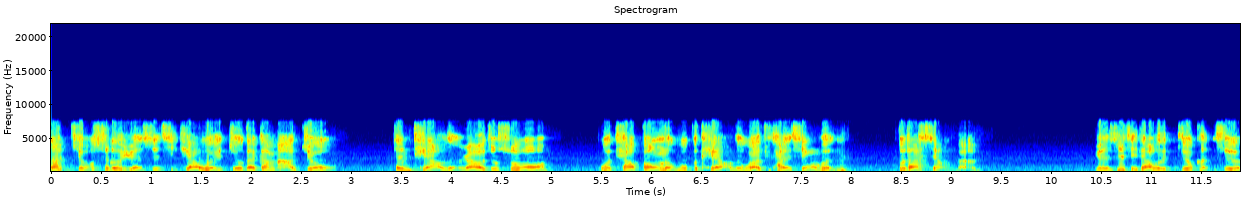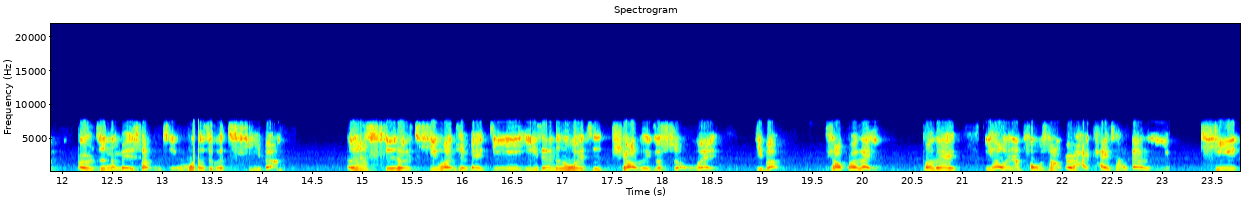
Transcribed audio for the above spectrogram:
那九是个原始起跳位，九在干嘛？九先跳了，然后就说：“我跳崩了，我不跳了，我要去看新闻。”不大像吧？原始起跳位只有可能是二真的没上镜，或者这个七吧。而且十对七完全没第一，一在那个位置跳了一个守卫，一把跳挂在挂在一号玩家头上，二还开枪带了一七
